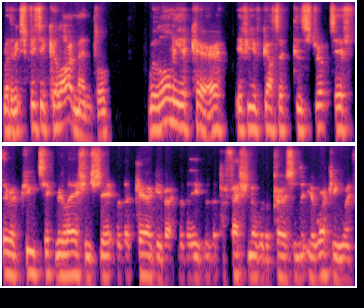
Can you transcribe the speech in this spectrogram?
whether it's physical or mental, will only occur if you've got a constructive therapeutic relationship with a caregiver, with a, with a professional, with a person that you're working with.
